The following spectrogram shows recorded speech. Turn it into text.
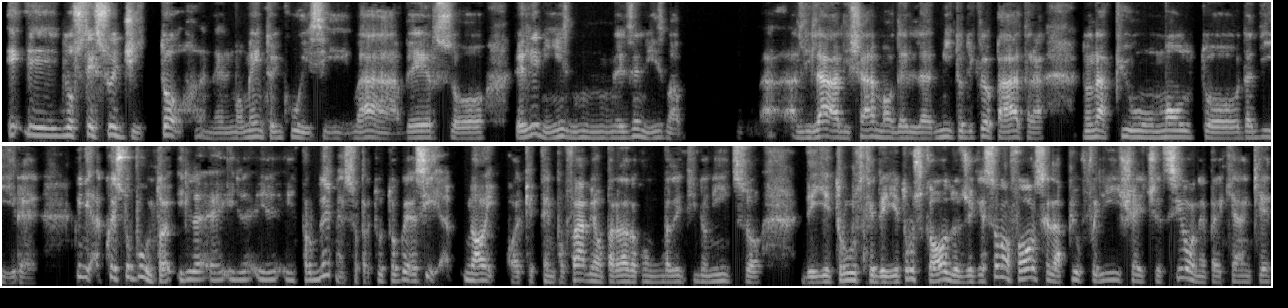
E, e, lo stesso Egitto, nel momento in cui si va verso l'ellenismo, al di là diciamo, del mito di Cleopatra, non ha più molto da dire. Quindi a questo punto il, il, il, il problema è soprattutto quello. Sì, noi qualche tempo fa abbiamo parlato con Valentino Nizzo degli Etruschi e degli Etruscologi, che sono forse la più felice eccezione, perché anche,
